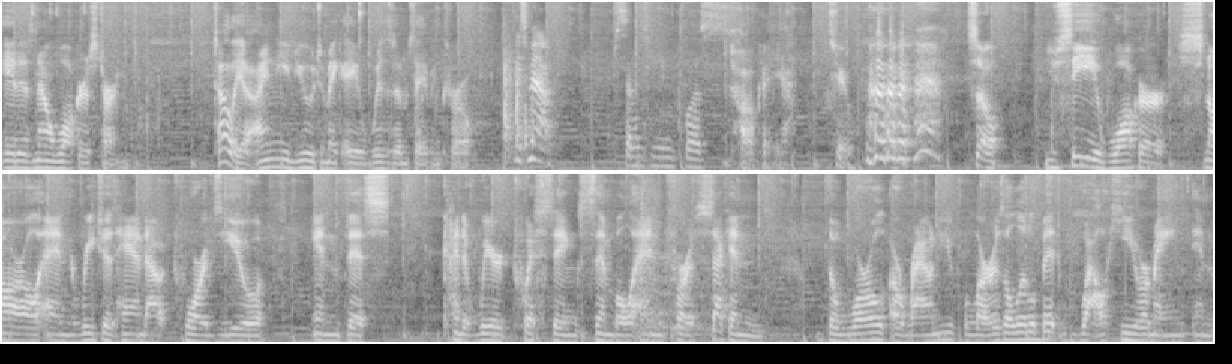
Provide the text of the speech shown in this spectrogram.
It is now Walker's turn. Talia, I need you to make a wisdom saving throw. He's map. 17 plus Okay, yeah. 2. So you see Walker snarl and reach his hand out towards you in this kind of weird twisting symbol, and for a second, the world around you blurs a little bit while he remains in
